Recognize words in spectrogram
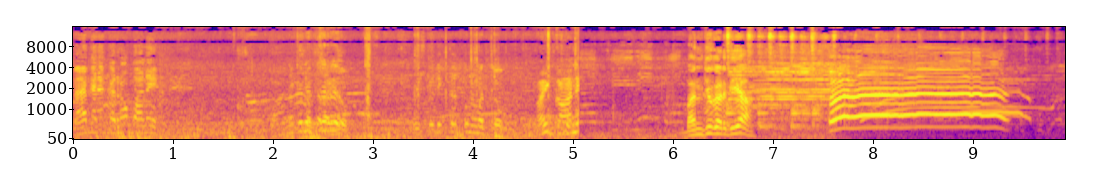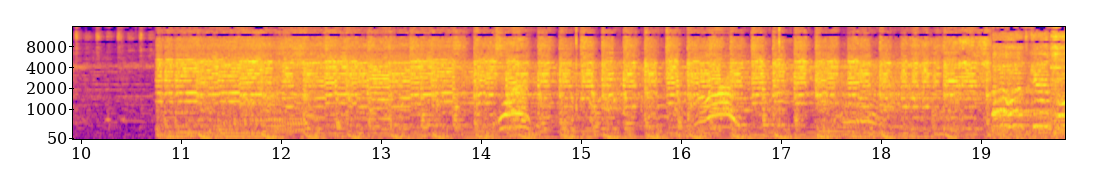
मैं कनेक्ट कर रहा हूँ गाने। गाने कनेक्ट कर रहे हो। इसकी दिक्कत तुम मत लो। भाई गाने बंद क्यों कर दिया? के दो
